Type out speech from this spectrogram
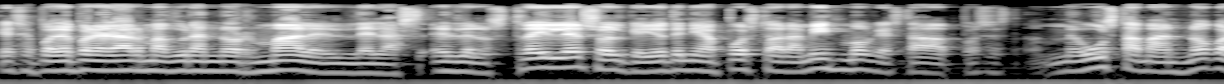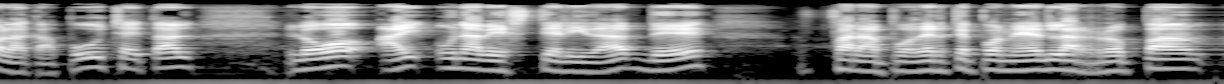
Que se puede poner armadura normal, el de, las, el de los trailers o el que yo tenía puesto ahora mismo, que está, pues me gusta más, ¿no? Con la capucha y tal. Luego hay una bestialidad de... Para poderte poner la ropa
